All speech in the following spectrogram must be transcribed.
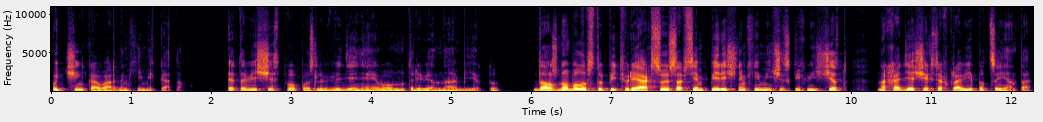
очень коварным химикатом. Это вещество после введения его внутривенно объекту должно было вступить в реакцию со всем перечнем химических веществ, находящихся в крови пациента,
